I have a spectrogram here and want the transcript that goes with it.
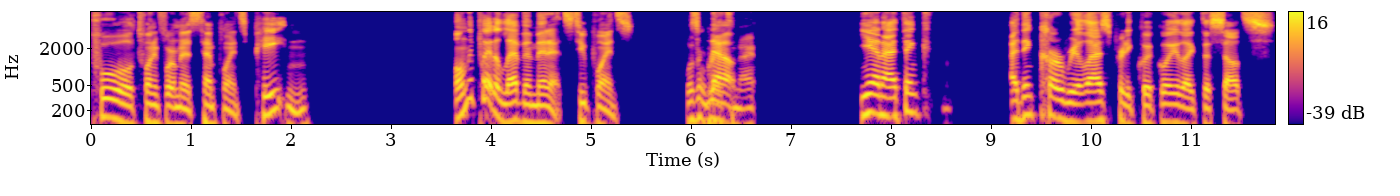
Poole twenty four minutes, ten points. Peyton only played eleven minutes, two points. Wasn't great Now- tonight. Yeah, and I think I think Kerr realized pretty quickly like the Celts,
